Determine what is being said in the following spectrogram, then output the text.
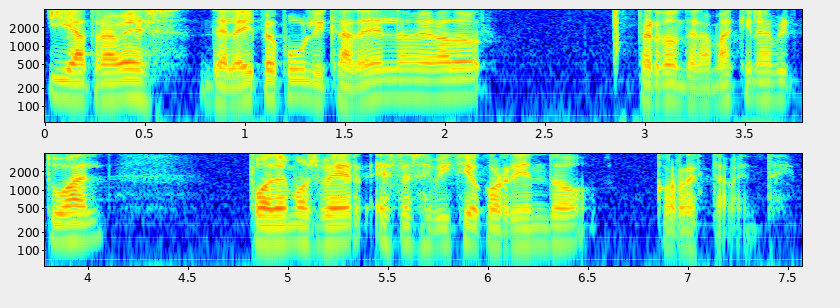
y a través de la IP pública del navegador, perdón, de la máquina virtual, podemos ver este servicio corriendo correctamente.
